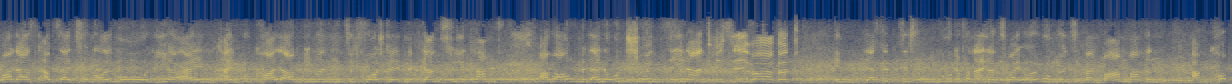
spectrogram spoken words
war das abseits von Olmo hier ein, ein Pokalabend, wie man ihn sich vorstellt, mit ganz viel Kampf, aber auch mit einer unschönen Szene. André Silva wird in der 70. Minute von einer 2-Euro-Münze beim Warmmachen am Kopf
